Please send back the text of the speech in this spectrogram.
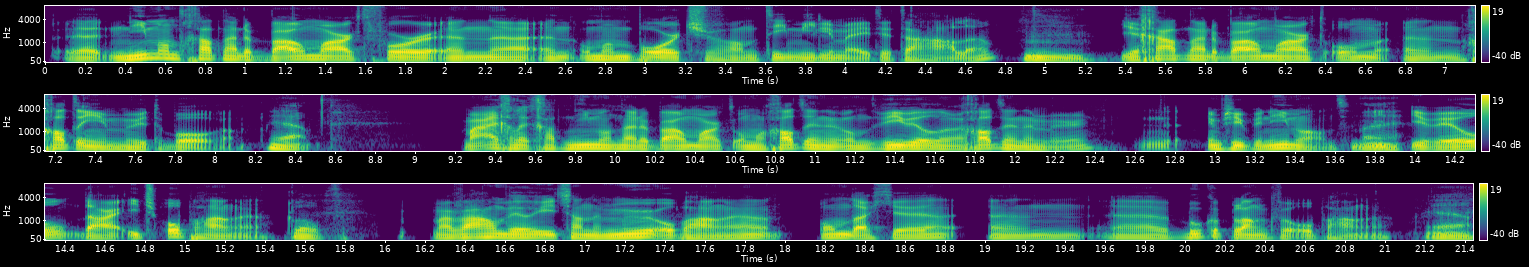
eh, niemand gaat naar de bouwmarkt voor een, eh, een, om een boordje van 10 mm te halen. Hmm, Je gaat naar de bouwmarkt om een gat in je muur te boren. ja, Maar eigenlijk gaat niemand naar de bouwmarkt om een gat in... Want wie wil er een gat in de muur? In principe niemand. Nee. Je, je wil daar iets ophangen. klopt. Maar waarom wil je iets aan de muur ophangen? Omdat je een eh, boekenplank wil ophangen. Ja,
